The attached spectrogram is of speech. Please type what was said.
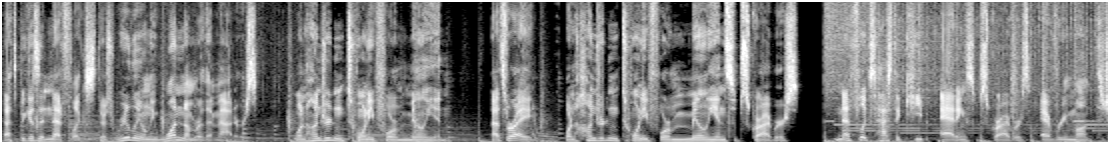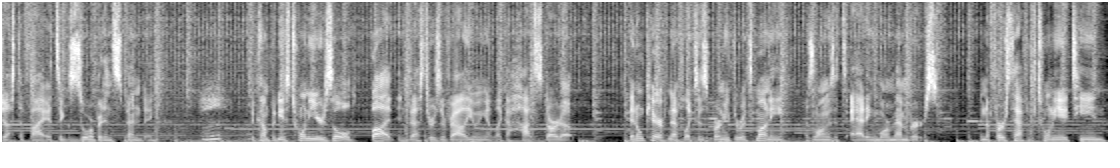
That's because at Netflix, there's really only one number that matters 124 million. That's right, 124 million subscribers. Netflix has to keep adding subscribers every month to justify its exorbitant spending. Me? The company is 20 years old, but investors are valuing it like a hot startup. They don't care if Netflix is burning through its money as long as it's adding more members. In the first half of 2018,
